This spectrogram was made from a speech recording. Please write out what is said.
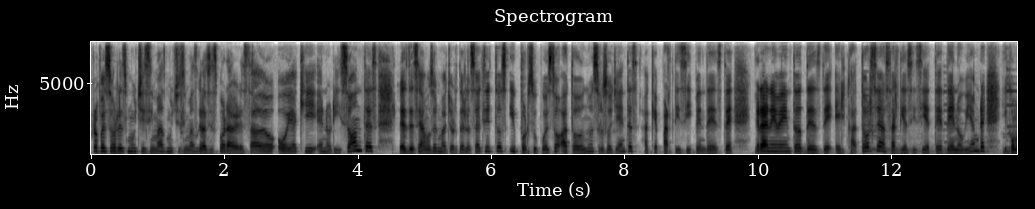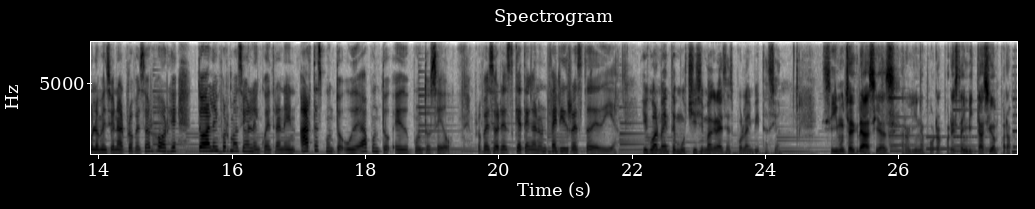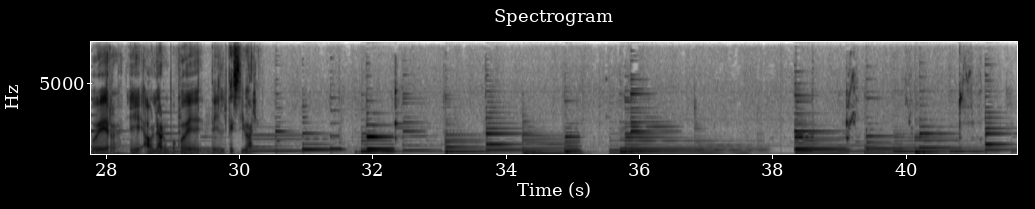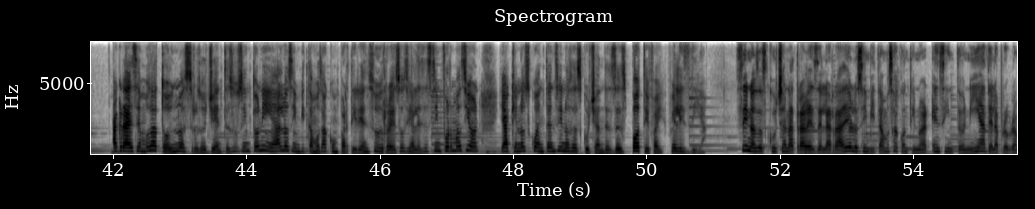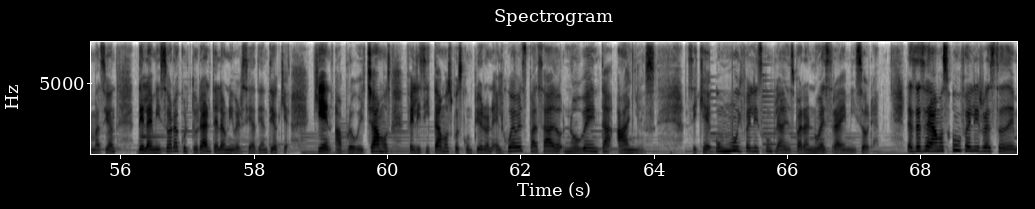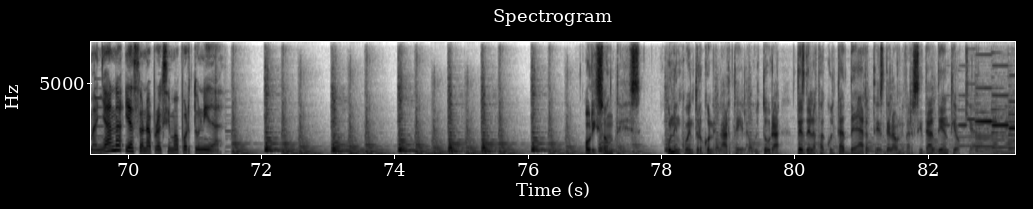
Profesores, muchísimas, muchísimas gracias por haber estado hoy aquí en Horizontes. Les deseamos el mayor de los éxitos y por supuesto a todos nuestros oyentes a que participen de este gran evento desde el 14 hasta el 17 de noviembre. Y como lo menciona el profesor Jorge, toda la información la encuentran en artes.uda.edu.co. Profesores, que tengan un feliz resto de día. Igualmente, muchísimas gracias por la invitación. Sí, muchas gracias Carolina por, por esta invitación para poder eh, hablar un poco del festival. Agradecemos a todos nuestros oyentes su sintonía, los invitamos a compartir en sus redes sociales esta información y a que nos cuenten si nos escuchan desde Spotify. Feliz día. Si nos escuchan a través de la radio, los invitamos a continuar en sintonía de la programación de la emisora cultural de la Universidad de Antioquia, quien aprovechamos, felicitamos, pues cumplieron el jueves pasado 90 años. Así que un muy feliz cumpleaños para nuestra emisora. Les deseamos un feliz resto de mañana y hasta una próxima oportunidad. Horizontes un encuentro con el arte y la cultura desde la Facultad de Artes de la Universidad de Antioquia.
